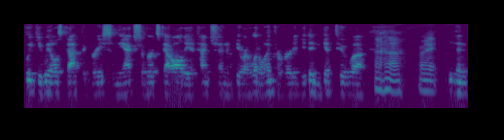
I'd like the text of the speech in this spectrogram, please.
squeaky wheels got the grease and the extroverts got all the attention. If you were a little introverted, you didn't get to uh, uh-huh, right even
